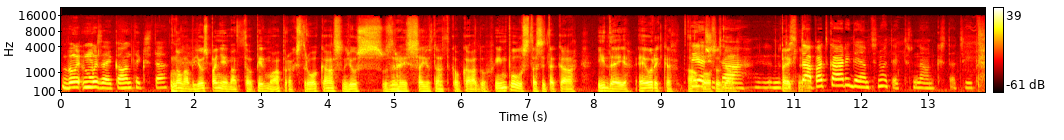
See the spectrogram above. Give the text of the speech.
muzeja kontekstā. Nu, labi, jūs paņēmāt to pirmo aprakstu rokās, un jūs uzreiz sajūtāt kaut kādu impulsu. Tas ir kā ideja, eurika. Tieši tā. Nu, tas tāpat kā ar idejām, tas noteikti tur nav nekas tāds īpašs.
